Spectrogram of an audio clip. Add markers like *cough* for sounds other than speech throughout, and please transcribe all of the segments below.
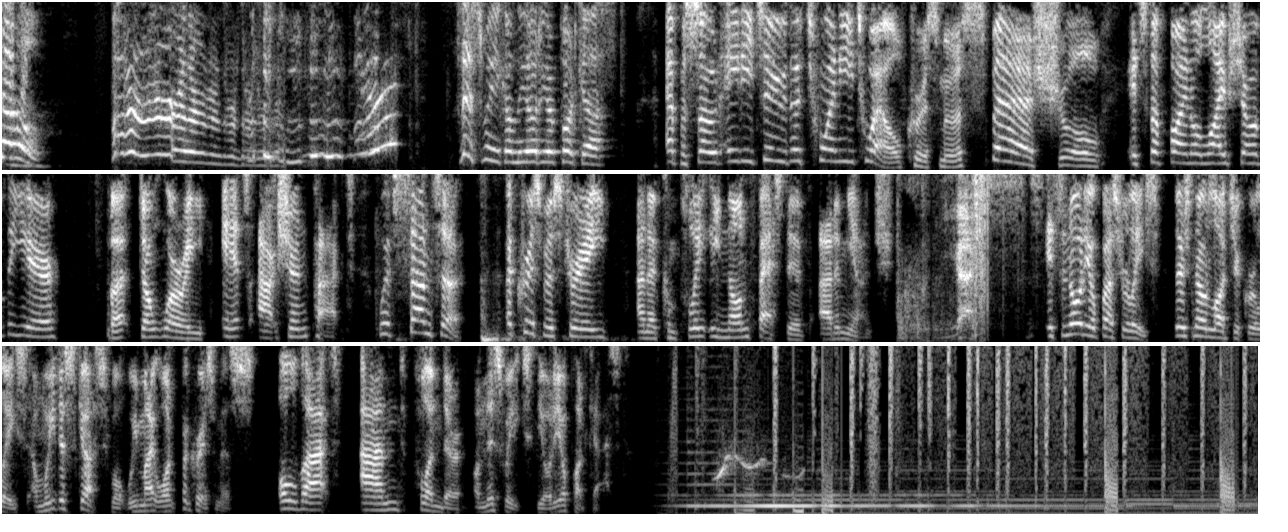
trouble! *laughs* this week on the audio podcast. Episode 82, the 2012 Christmas special. It's the final live show of the year, but don't worry, it's action packed with Santa, a Christmas tree, and a completely non festive Adam Yanch. Yes! It's an Audiobus release, there's no logic release, and we discuss what we might want for Christmas. All that and plunder on this week's The Audio Podcast.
